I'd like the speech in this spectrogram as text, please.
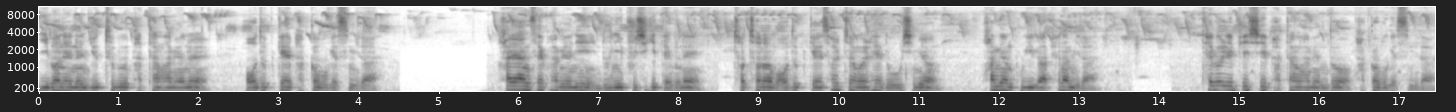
이번에는 유튜브 바탕화면을 어둡게 바꿔보겠습니다. 하얀색 화면이 눈이 부시기 때문에 저처럼 어둡게 설정을 해 놓으시면 화면 보기가 편합니다. 태블릿 PC 바탕화면도 바꿔보겠습니다.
